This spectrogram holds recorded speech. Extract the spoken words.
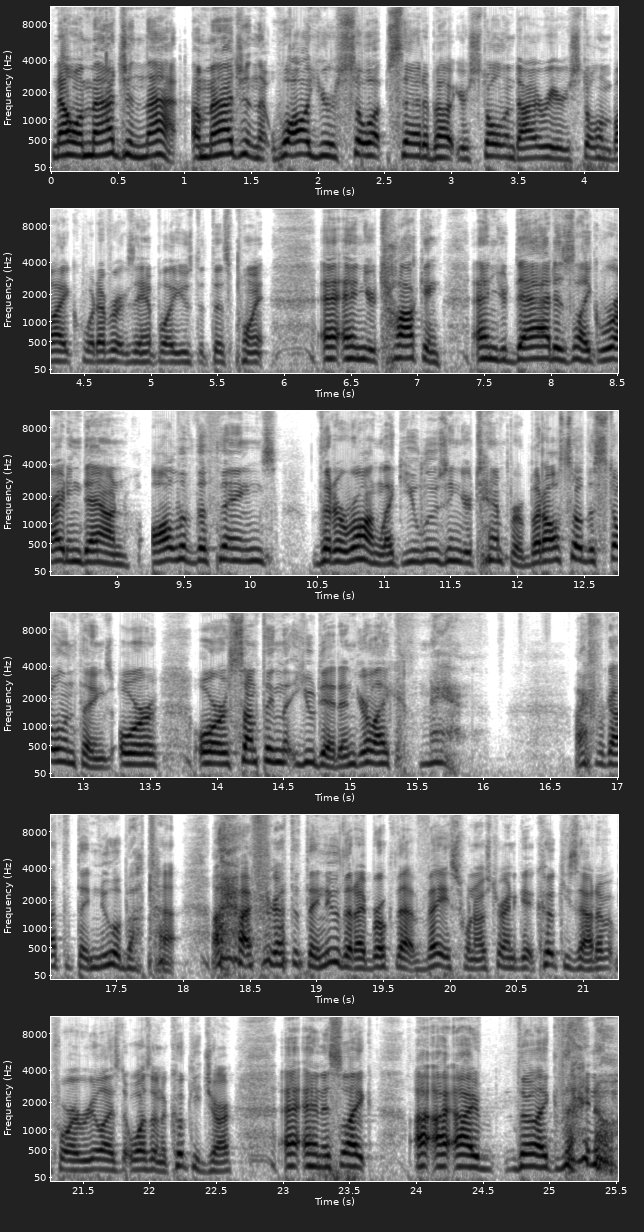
Now imagine that. Imagine that while you're so upset about your stolen diary or your stolen bike, whatever example I used at this point, and, and you're talking, and your dad is like writing down all of the things that are wrong, like you losing your temper, but also the stolen things or or something that you did, and you're like, man, I forgot that they knew about that. I, I, forgot that they knew that I broke that vase when I was trying to get cookies out of it before I realized it wasn't a cookie jar. And, and it's like, I, I, they're like, they know,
